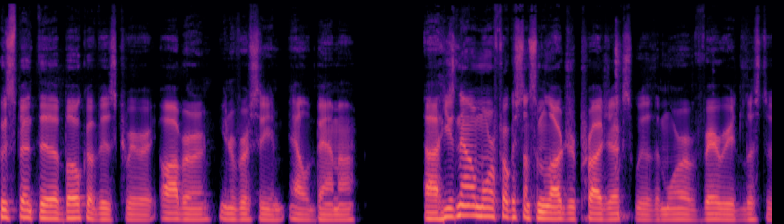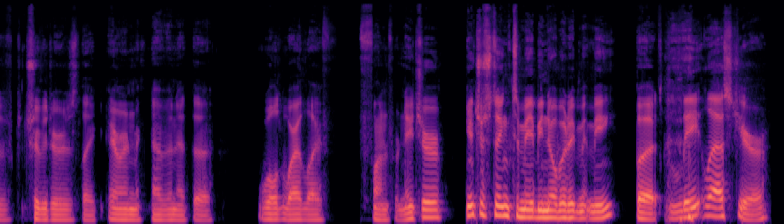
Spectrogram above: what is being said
who spent the bulk of his career at Auburn University in Alabama. Uh, he's now more focused on some larger projects with a more varied list of contributors like Aaron McNevin at the World Wildlife Fund for Nature. Interesting to maybe nobody but me, but late last year,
